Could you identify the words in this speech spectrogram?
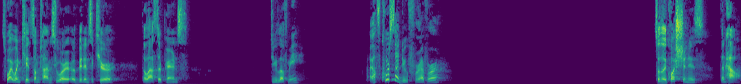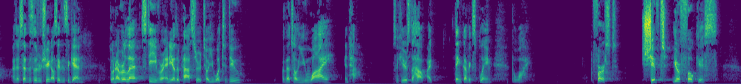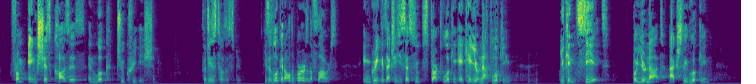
That's why when kids sometimes who are a bit insecure, they'll ask their parents, do you love me? Of course I do, forever. So then the question is, then how? As I said this at the retreat, I'll say this again. Don't ever let Steve or any other pastor tell you what to do without telling you why and how. So here's the how. I think I've explained the why. First, shift your focus from anxious causes and look to creation. That's what Jesus tells us to do. He says, look at all the birds and the flowers. In Greek, it's actually, he says to start looking, aka you're not looking. You can see it, but you're not actually looking.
